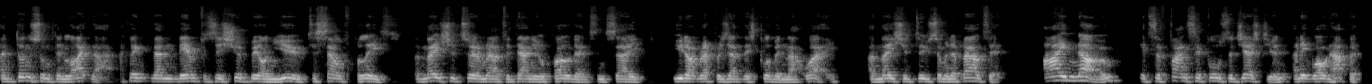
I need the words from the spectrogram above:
and done something like that, I think then the emphasis should be on you to self police. And they should turn around to Daniel Podence and say, You don't represent this club in that way. And they should do something about it. I know it's a fanciful suggestion and it won't happen.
